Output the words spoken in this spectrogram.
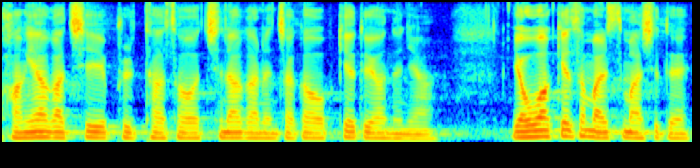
광야같이 불타서 지나가는 자가 없게 되었느냐? 여호와께서 말씀하시되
